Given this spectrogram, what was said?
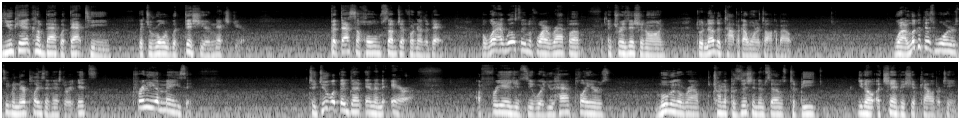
you can't come back with that team that you rolled with this year next year. But that's a whole subject for another day. But what I will say before I wrap up and transition on to another topic I want to talk about. When I look at this Warriors team and their place in history, it's pretty amazing to do what they've done in an era of free agency where you have players moving around trying to position themselves to be, you know, a championship caliber team.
